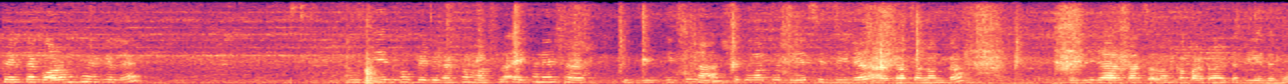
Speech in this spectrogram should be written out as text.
তেলটা গরম হয়ে গেলে আমি দিয়ে দেবো বেটে রাখা মশলা। এখানে কিছু না, শুধুমাত্র দিয়েছি জিরা আর কাঁচা লঙ্কা। জিরা আর কাঁচা লঙ্কা বাটা এটা দিয়ে দেবো।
